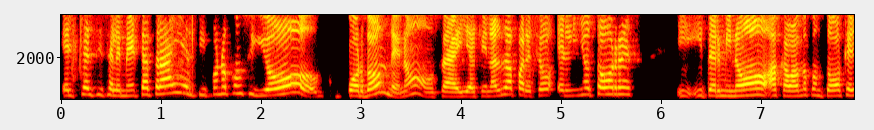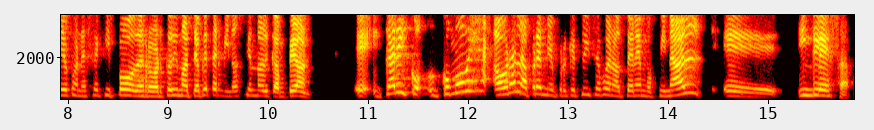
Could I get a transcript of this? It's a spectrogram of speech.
el Chelsea se le mete atrás y el tipo no consiguió por dónde, ¿no? O sea, y al final apareció el niño Torres y, terminó acabando con todo aquello con ese equipo de Roberto Di Matteo que terminó siendo el campeón. Eh, Cari, ¿cómo ves ahora la premio? Porque tú dices, bueno, tenemos final eh, inglesa,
